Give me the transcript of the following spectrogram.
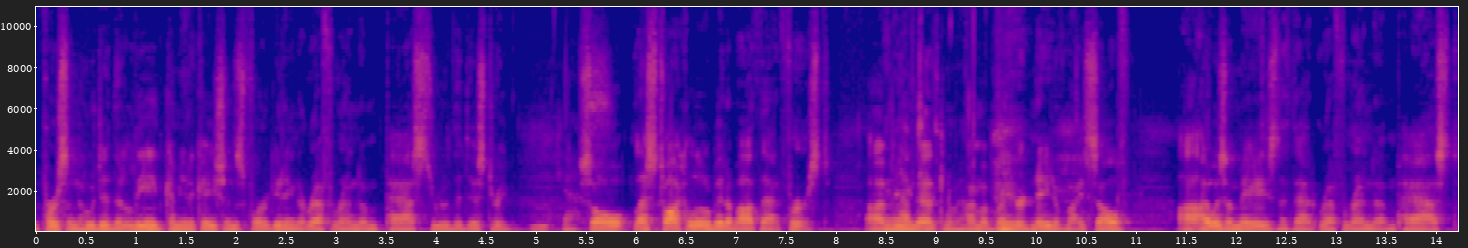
the person who did the lead communications for getting the referendum passed through the district. Yes. So let's talk a little bit about that first. Uh, being that I'm a Brainerd native myself, uh, I was amazed that that referendum passed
